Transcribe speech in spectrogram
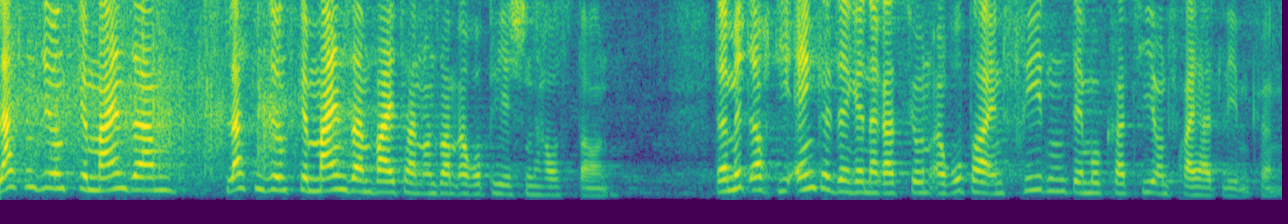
Lassen Sie uns gemeinsam, lassen Sie uns gemeinsam weiter an unserem europäischen Haus bauen, damit auch die Enkel der Generation Europa in Frieden, Demokratie und Freiheit leben können.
